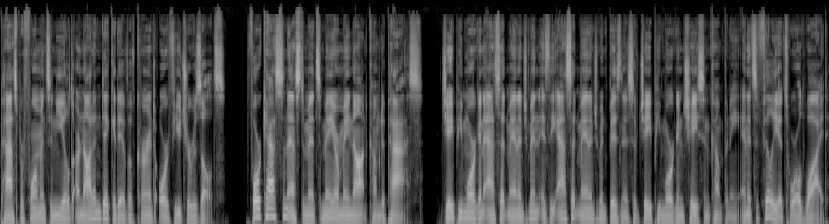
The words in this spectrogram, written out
Past performance and yield are not indicative of current or future results. Forecasts and estimates may or may not come to pass. JP Morgan Asset Management is the asset management business of JP Morgan Chase & Company and its affiliates worldwide.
